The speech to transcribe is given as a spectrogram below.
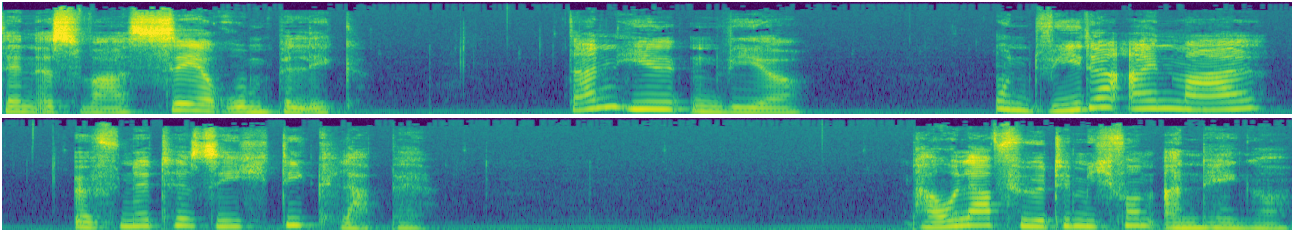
Denn es war sehr rumpelig. Dann hielten wir. Und wieder einmal öffnete sich die Klappe. Paula führte mich vom Anhänger.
